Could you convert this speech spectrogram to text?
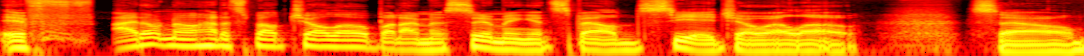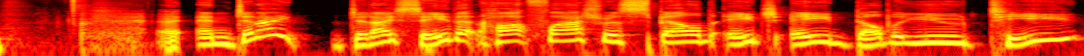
If I don't know how to spell cholo, but I'm assuming it's spelled C H O L O. So, a- and did I did I say that hot flash was spelled H A W T?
